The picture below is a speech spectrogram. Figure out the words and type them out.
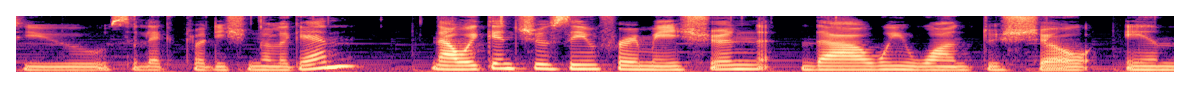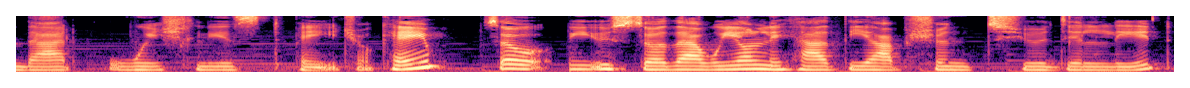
to select traditional again. Now we can choose the information that we want to show in that wish list page, okay? So you saw that we only had the option to delete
